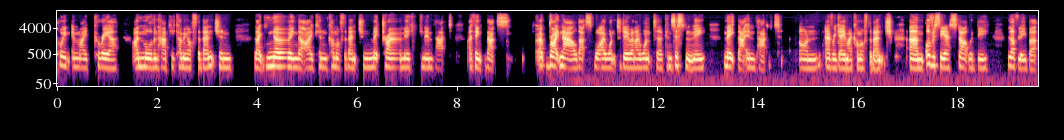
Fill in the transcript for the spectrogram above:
point in my career, I'm more than happy coming off the bench and like knowing that I can come off the bench and make try and make an impact. I think that's uh, right now that's what I want to do, and I want to consistently make that impact on every game I come off the bench. Um, obviously, a start would be lovely, but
